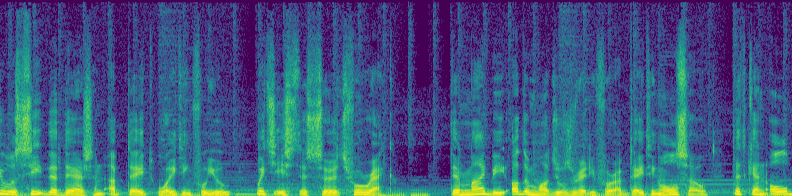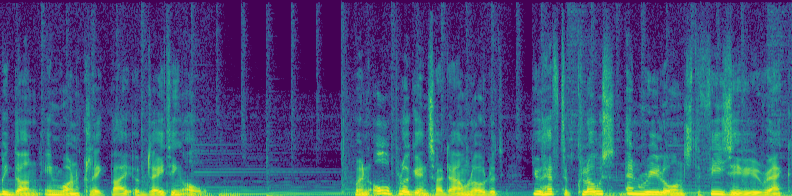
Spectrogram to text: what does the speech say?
you will see that there's an update waiting for you, which is the Surge for Rack. There might be other modules ready for updating also, that can all be done in one click by updating all. When all plugins are downloaded, you have to close and relaunch the VCV Rack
